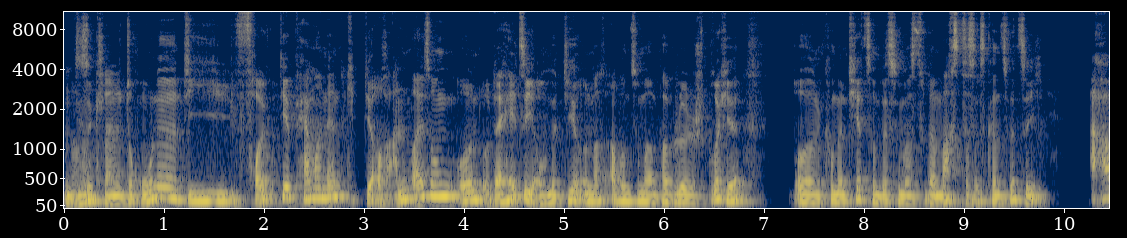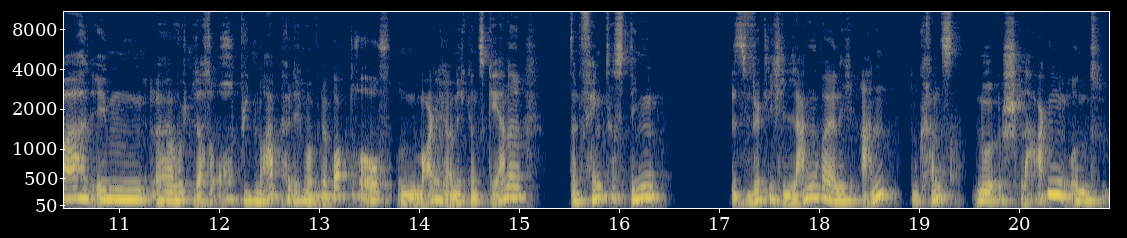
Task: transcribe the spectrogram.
Und Mhm. diese kleine Drohne, die folgt dir permanent, gibt dir auch Anweisungen und unterhält sich auch mit dir und macht ab und zu mal ein paar blöde Sprüche und kommentiert so ein bisschen, was du da machst. Das ist ganz witzig. Aber halt eben, äh, wo ich mir dachte, oh, Beat'em Up, hätte ich mal wieder Bock drauf und mag ich eigentlich ganz gerne. dann fängt das Ding ist wirklich langweilig an. Du kannst nur schlagen und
